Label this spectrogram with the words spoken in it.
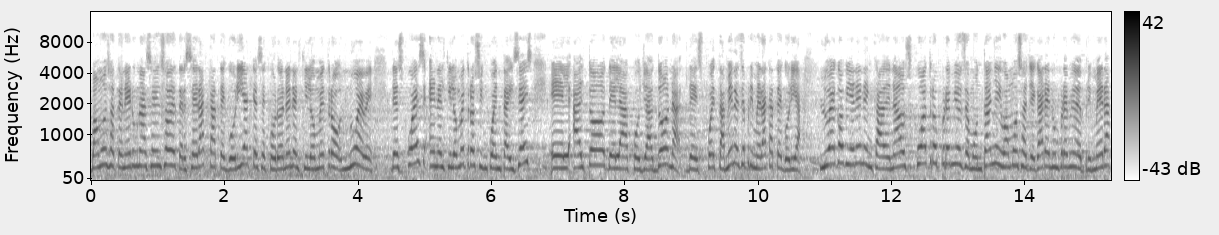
vamos a tener un ascenso de tercera categoría que se corona en el kilómetro 9. Después, en el kilómetro 56, el alto de la Colladona. Después, también es de primera categoría. Luego vienen encadenados cuatro premios de montaña y vamos a llegar en un premio de primera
